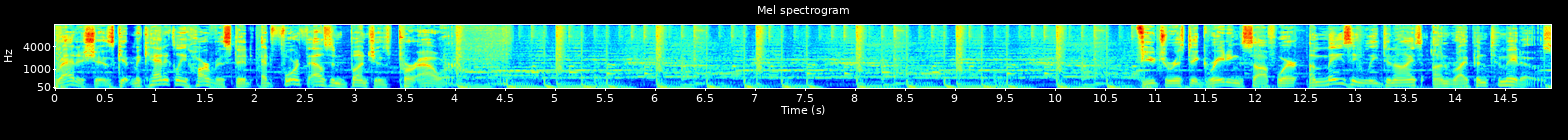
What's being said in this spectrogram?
Radishes get mechanically harvested at 4,000 bunches per hour. Futuristic grading software amazingly denies unripened tomatoes.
